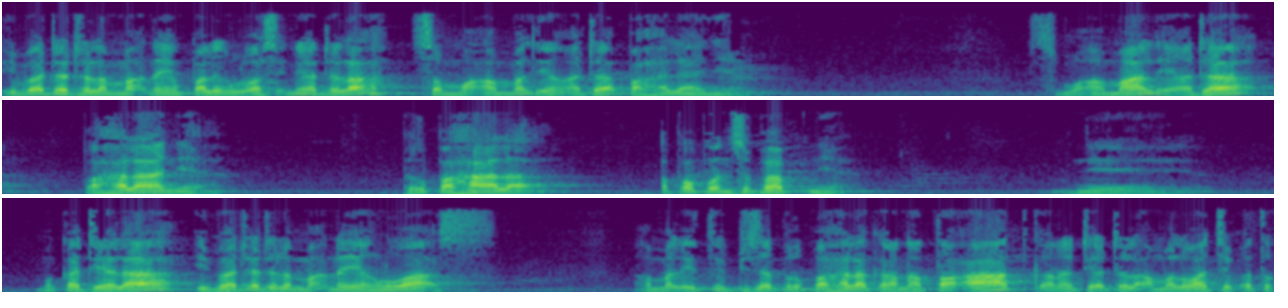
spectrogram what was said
ibadah dalam makna yang paling luas ini adalah semua amal yang ada pahalanya. Semua amal yang ada pahalanya. Berpahala. Apa pun sebabnya. Ini, maka dialah ibadah dalam makna yang luas. Amal itu bisa berpahala karena taat, karena dia adalah amal wajib atau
